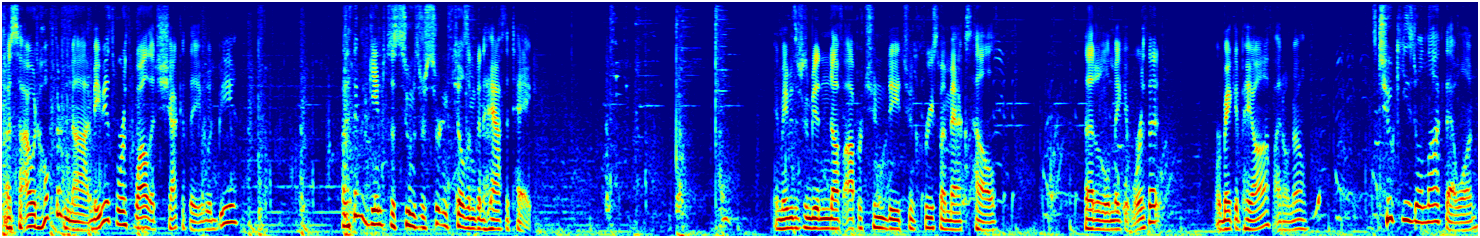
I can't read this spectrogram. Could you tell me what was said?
Uh, so I would hope they're not. Maybe it's worthwhile to check if they would be. But I think the game just assumes there's certain kills I'm going to have to take. And maybe there's going to be enough opportunity to increase my max health that it'll make it worth it. Or make it pay off. I don't know. It's two keys to unlock that one.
